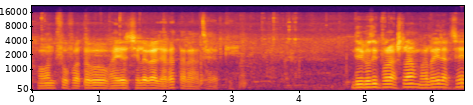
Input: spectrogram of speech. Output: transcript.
এখন ফুফাতো ভাইয়ের ছেলেরা যারা তারা আছে আর কি। দীর্ঘদিন পর আসলাম ভালোই লাগছে।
